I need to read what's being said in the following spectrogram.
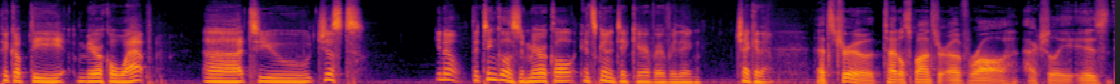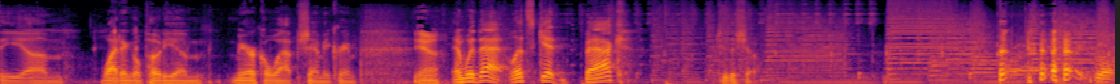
pick up the Miracle WAP uh, to just, you know, the tingle is a miracle. It's going to take care of everything. Check it out. That's true. Title sponsor of Raw actually is the um, Wide Angle Podium Miracle Wap Chamois Cream. Yeah. And with that, let's get back to the show. Cool.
